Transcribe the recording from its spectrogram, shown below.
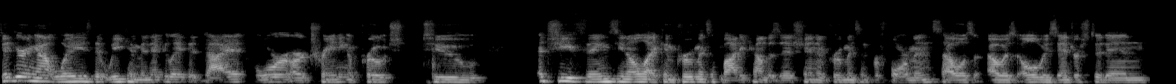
figuring out ways that we can manipulate the diet or our training approach to achieve things you know like improvements in body composition improvements in performance. I was i was always interested in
